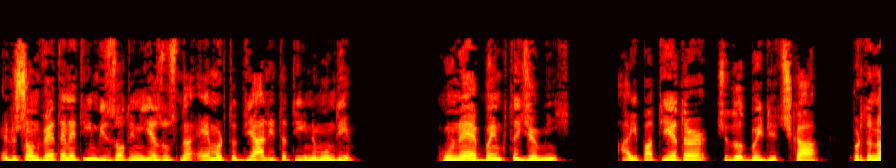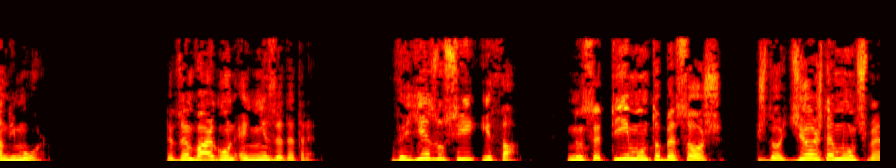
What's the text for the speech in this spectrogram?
e lëshon veten e tij mbi Zotin Jezus në emër të djalit të tij në mundim. Kur ne e bëjmë këtë gjë miq, ai patjetër që do të bëjë diçka për të na ndihmuar. Lexojmë vargun e 23. Dhe Jezusi i tha, nëse ti mund të besosh, çdo gjë është e mundshme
